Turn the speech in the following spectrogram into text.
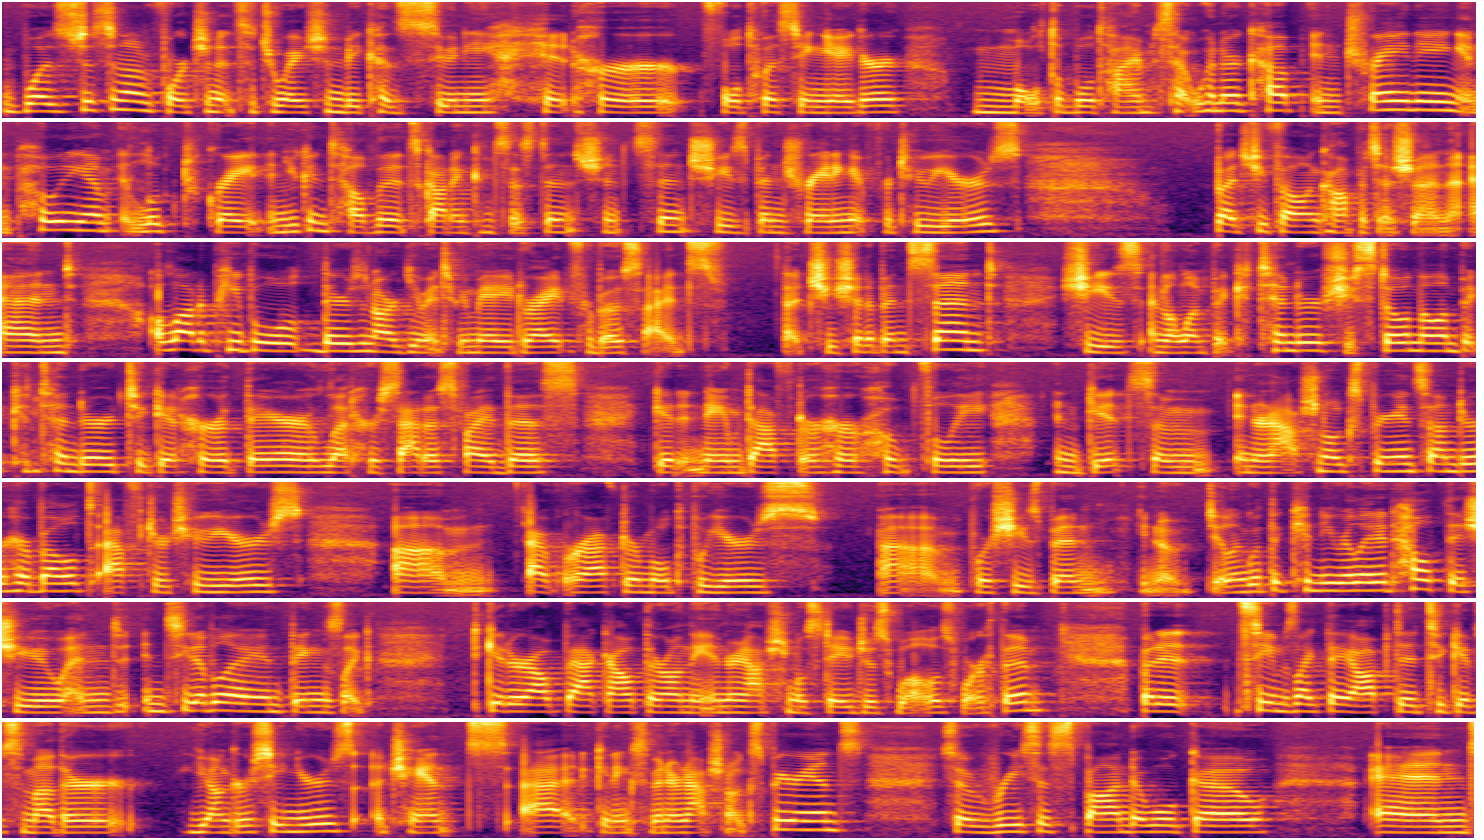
was just an unfortunate situation because Suni hit her full twisting Jaeger multiple times at Winter Cup in training and podium. It looked great, and you can tell that it's gotten consistent since she's been training it for two years. But she fell in competition, and a lot of people, there's an argument to be made, right, for both sides that she should have been sent. She's an Olympic contender. She's still an Olympic contender to get her there, let her satisfy this, get it named after her, hopefully, and get some international experience under her belt after two years um, or after multiple years. Um, where she's been, you know, dealing with the kidney-related health issue and NCAA and things like get her out back out there on the international stage as well is worth it. But it seems like they opted to give some other younger seniors a chance at getting some international experience. So Reese Esponda will go, and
